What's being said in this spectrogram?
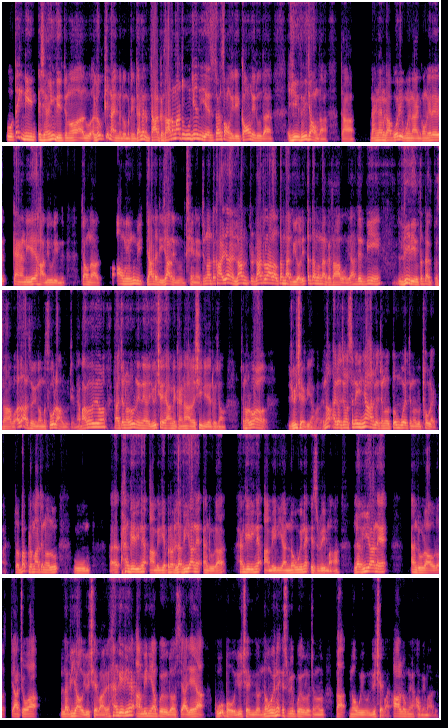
ဟိုတိတ်ဒီအရင်ကြီးတွေကျွန်တော်ကအဲ့လိုအလုပ်ဖြစ်နိုင်မယ်လို့မထင်ဘူးဒါပေမဲ့ဒါကစားသမားတူဦးချင်းစီရဲ့စွမ်းဆောင်ရည်တွေကောင်းနေလို့ဒါအရေးသွေးကြောင်ဒါဒါနိုင်ငံတကာပွဲတွေဝင်လာရင်ကောင်လေးကန်နေတဲ့ဟာမျိုးတွေကြောင်ဒါအောင်မြင်မှုရတဲ့တွေရတယ်လို့ထင်တယ်ကျွန်တော်တခါရလာလာတလားလောက်တတ်မှတ်ပြီးတော့လေတက်တက်မတ်မတ်ကစားပေါ့ဗျာပြီးရင်လိတွေကိုတက်တက်ကစားပေါ့အဲ့လိုဆိုရင်တော့မဆိုးလောက်ဘူးထင်တယ်ဘာပဲပြောဒါကျွန်တော်တို့အနေနဲ့ရွေးချယ်ရမယ့်ကဏ္ဍကတော့ရှိနေတဲ့အတွက်ကြောင့်ကျွန်တော်တို့ကတော့ ရွေးချယ်ပြရပါပဲเนาะအဲ့တော့ကျွန်တော်စနေညအတွက်ကျွန်တော်တို့၃ပွဲကျွန်တော်တို့ထုတ်လိုက်ပါတယ်တော့ပထမကျွန်တော်တို့ဟို ဟန်ဂေရီနဲ့အာမေးနီးယားပြီးတော့လက်ဗီယာနဲ့အန်ဒိုရာဟန်ဂေရီနဲ့အာမေးနီးယားနော်ဝေနဲ့အစ္စရေးမှာလက်ဗီယာနဲ့အန်ဒိုရာကိုတော့ကြာကျော်ကလက်ဗီယာကိုရွေးချယ်ပါတယ်ဟန်ဂေရီနဲ့အာမေးနီးယားပွဲကိုတော့ဆရာရဲကဂိုးအပေါ်ကိုရွေးချယ်ပြီးတော့နော်ဝေနဲ့အစ္စရေးပွဲကိုတော့ကျွန်တော်တို့ကနော်ဝေကိုရွေးချယ်ပါတယ်အားလုံးပဲအောင်မြင်ပါပြီ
